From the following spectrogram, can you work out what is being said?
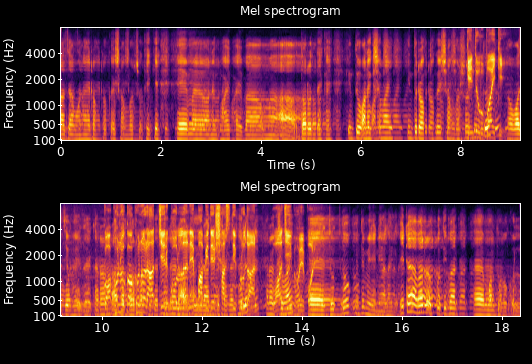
রাজা মনে হয় রক্তকায় সংঘর্ষ থেকে অনেক ভয় পায় বা দরদ দেখায় কিন্তু অনেক সময় কিন্তু রক্তকায় সংঘর্ষ কিন্তু উপায় কি? অবাজিব হয়ে যায় কারণ কখনো কখনো রাজ্যের কল্যাণে পাপীদের শাস্তি প্রদান ওয়াজিব হয়ে পড়ে। যুদ্ধ কিন্তু মেনে নেওয়া লাগে। এটা আবার প্রতিবার মন্তব্য করল।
